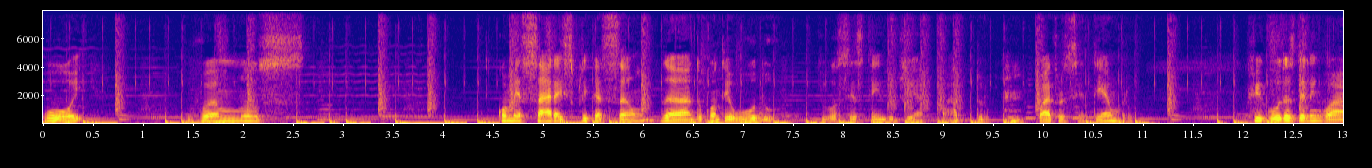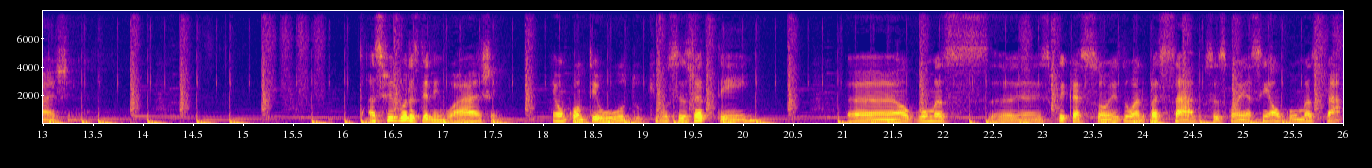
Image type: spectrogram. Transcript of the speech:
Oi, vamos começar a explicação da, do conteúdo que vocês têm do dia 4, 4 de setembro, figuras de linguagem. As figuras de linguagem é um conteúdo que vocês já têm uh, algumas uh, explicações do ano passado, vocês conhecem algumas já.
